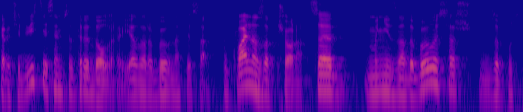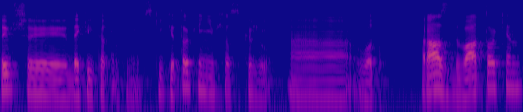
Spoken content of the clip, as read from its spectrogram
коротше, 273 долари я заробив на фісах. Буквально завчора. Це мені знадобилося ж, запустивши декілька токенів. Скільки токенів, зараз скажу. А, от. Раз, два токен.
